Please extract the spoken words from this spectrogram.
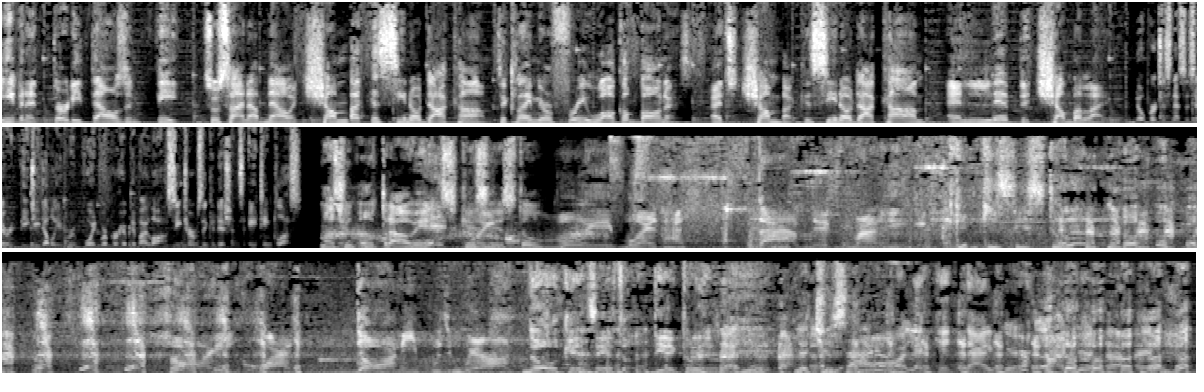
even at 30,000 feet. So sign up now at chumbacasino.com to claim your free welcome bonus. That's chumbacasino.com and live the Chumba life. No purchase necessary. BGW. Void were prohibited by law. See terms and conditions. 18 plus. ¿Otra vez? ¿Qué es esto? Muy buenas tardes, María. ¿Qué, qué es esto? Soy Juan Doni Buswell. No, ¿qué es esto? ¿Director del año? Lo chuzaron. Hola, ¿qué tal, güey?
